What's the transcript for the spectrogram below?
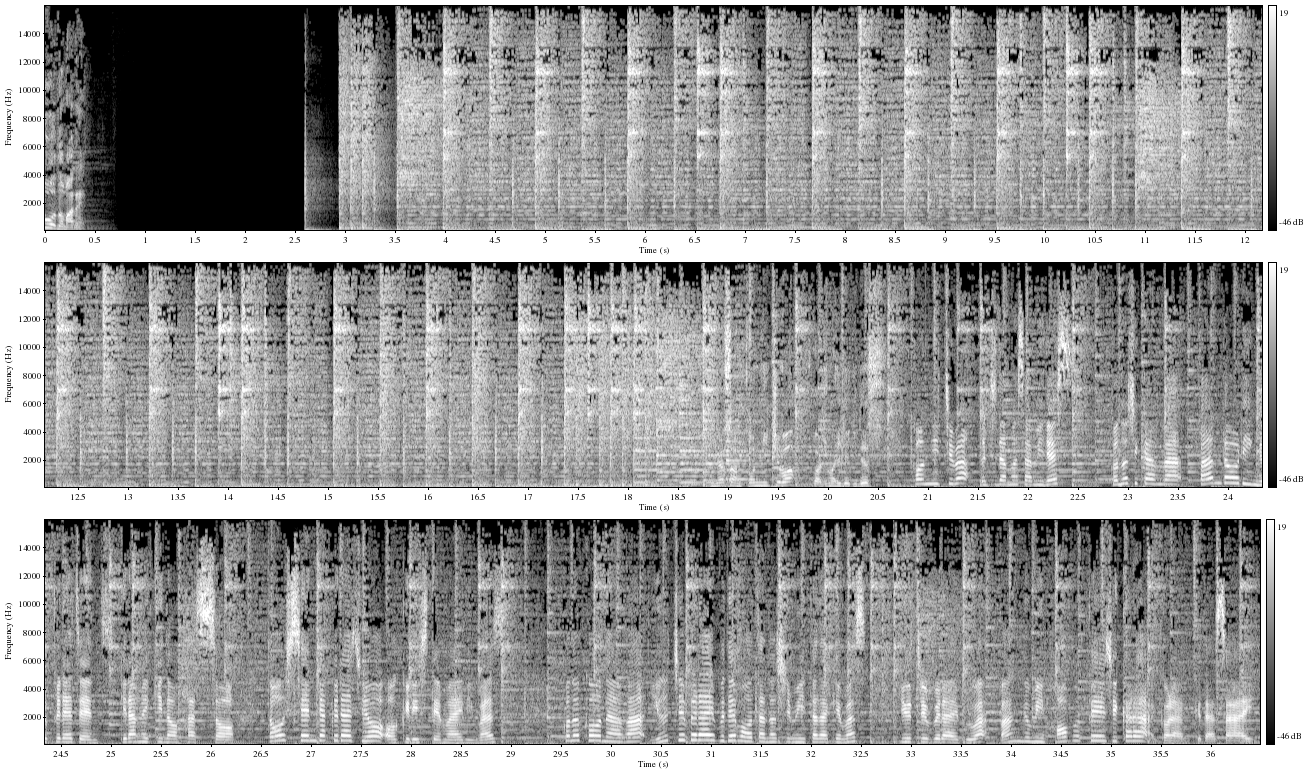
ロードまで。皆さんこんにちは。和島秀樹です。こんにちは。内田まさです。この時間はファンローリングプレゼンツきらめきの発想投資戦略ラジオをお送りしてまいります。このコーナーは YouTube ライブでもお楽しみいただけます。YouTube ライブは番組ホームページからご覧ください。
